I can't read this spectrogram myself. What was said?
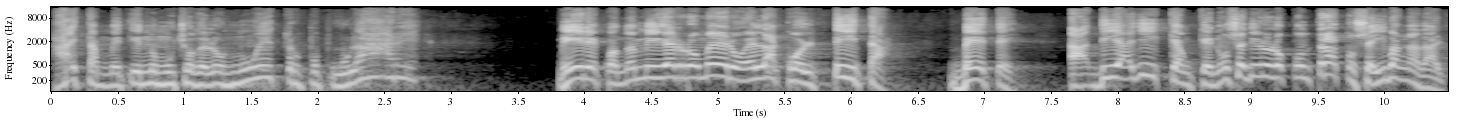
Ah, están metiendo muchos de los nuestros populares. Mire, cuando es Miguel Romero, es la cortita. Vete. A, di allí que aunque no se dieron los contratos, se iban a dar.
